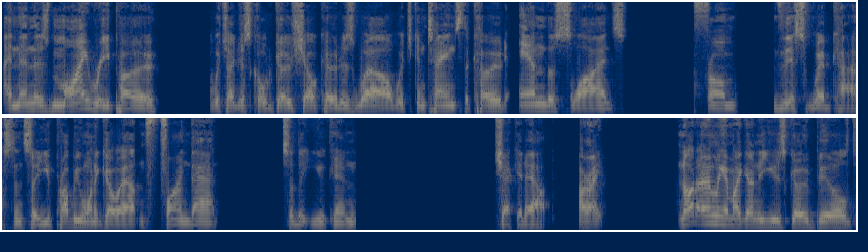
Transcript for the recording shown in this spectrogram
And then there's my repo, which I just called Go shellcode as well, which contains the code and the slides from this webcast. And so you probably want to go out and find that so that you can check it out. All right. Not only am I going to use Go build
